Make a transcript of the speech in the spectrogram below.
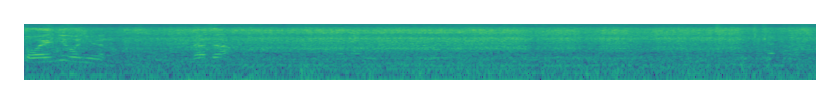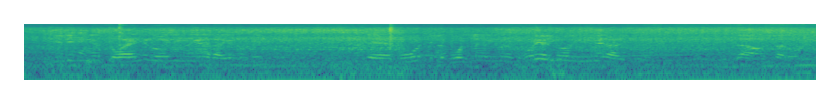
തോയഞ്ഞ് തോഞ്ഞ് വരണം എന്താ ഇതിലിങ്ങനെ തോയഞ്ഞ് തോഞ്ഞ് ഇങ്ങനെ ഇറങ്ങുന്നുണ്ട് മറ്റേ ബോട്ടിൽ ബോട്ടിൽ കളിക്കുന്ന തോണി കളിക്കുമ്പോൾ ഇങ്ങനെ കളിക്കുന്നത് ഇതാ അവസ്ഥ റോഡിൽ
